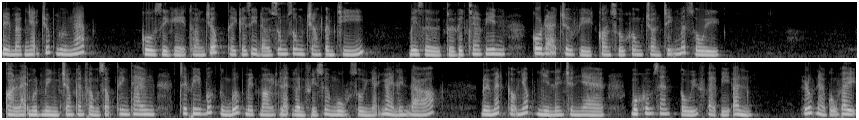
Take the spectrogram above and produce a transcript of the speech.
Để mặc nhại Trúc ngơ ngác. Cô dì ghẻ thoáng chốc thấy cái gì đó rung rung trong tâm trí. Bây giờ đối với Chavin, cô đã trở về con số không tròn trĩnh mất rồi. Còn lại một mình trong căn phòng rộng thanh thang, Chavi bước từng bước mệt mỏi lại gần phía giường ngủ rồi ngã nhòi lên đó. Đôi mắt cậu nhóc nhìn lên trần nhà, một không gian tối và bí ẩn. Lúc nào cũng vậy,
